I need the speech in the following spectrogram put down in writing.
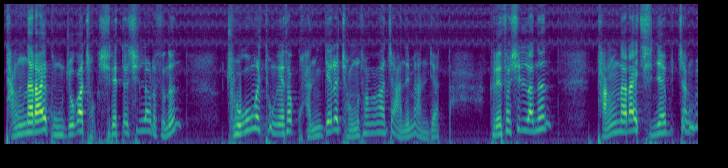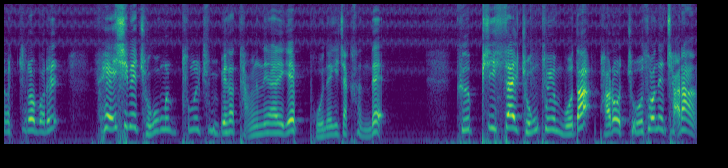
당나라의 공조가 적실했던 신라로서는 조공을 통해서 관계를 정상화하지 않으면 안 되었다. 그래서 신라는 당나라의 진해부장벽을 뚫어버릴 회심의 조공을 품을 준비해서 당나라에게 보내기 시작하는데 그 필살 종품이 뭐다? 바로 조선의 자랑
